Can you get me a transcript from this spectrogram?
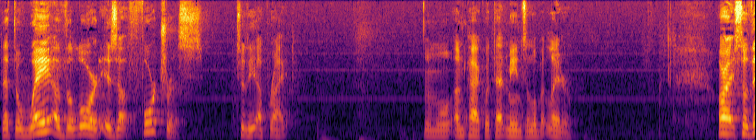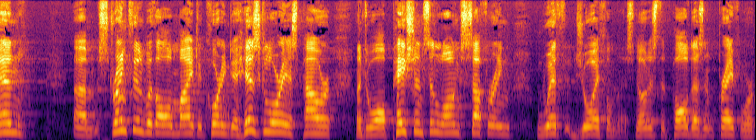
That the way of the Lord is a fortress to the upright. And we'll unpack what that means a little bit later. All right, so then, um, strengthened with all might according to his glorious power unto all patience and long suffering with joyfulness. Notice that Paul doesn't pray for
